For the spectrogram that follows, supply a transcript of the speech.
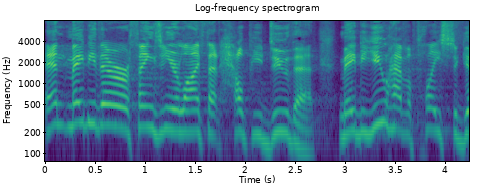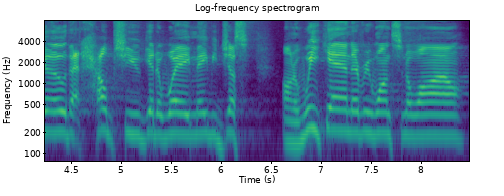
And maybe there are things in your life that help you do that. Maybe you have a place to go that helps you get away, maybe just on a weekend every once in a while.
